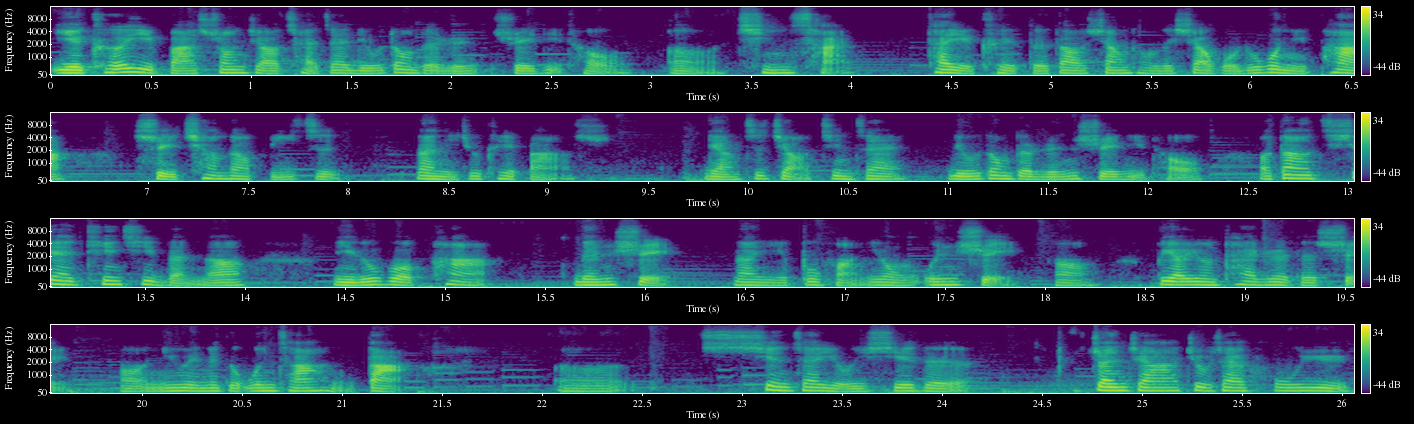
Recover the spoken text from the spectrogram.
也可以把双脚踩在流动的冷水里头，呃，轻踩，它也可以得到相同的效果。如果你怕水呛到鼻子，那你就可以把两只脚浸在流动的冷水里头。哦，当然现在天气冷了，你如果怕冷水，那也不妨用温水啊，不要用太热的水啊，因为那个温差很大。呃。现在有一些的专家就在呼吁，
